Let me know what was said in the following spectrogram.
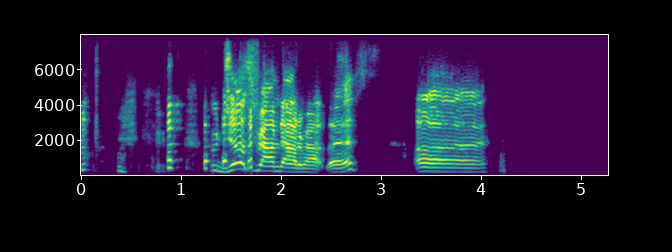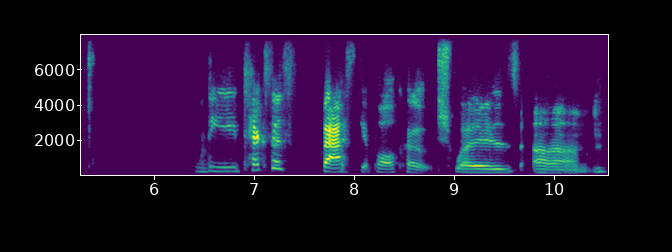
who just found out about this, uh, the Texas basketball coach was um,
